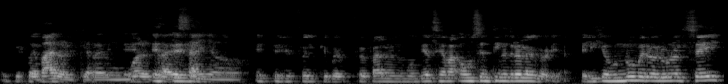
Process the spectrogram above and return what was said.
El que fue palo, el que redundó el Este- travesaño. Este fue el que fue palo en el mundial. Se llama A un centímetro de la gloria. Eliges un número del 1 al 6,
